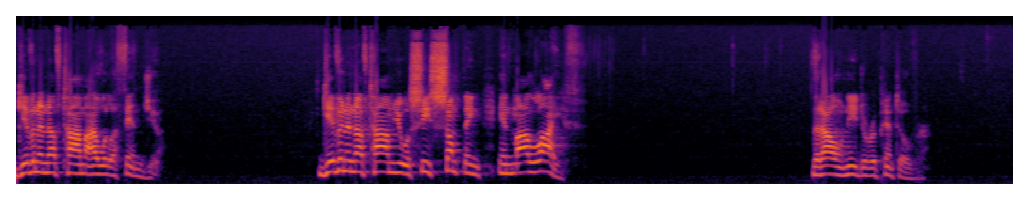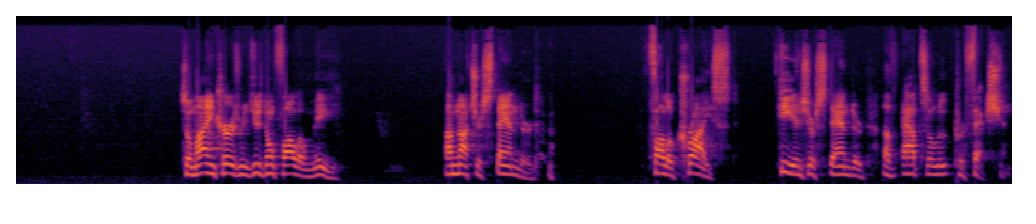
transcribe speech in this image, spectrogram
Given enough time, I will offend you. Given enough time, you will see something in my life that I will need to repent over. So, my encouragement is don't follow me. I'm not your standard. follow Christ. He is your standard of absolute perfection.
